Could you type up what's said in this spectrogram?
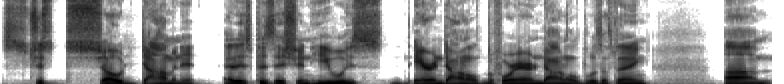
just so dominant at his position. He was Aaron Donald before Aaron Donald was a thing. Um,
